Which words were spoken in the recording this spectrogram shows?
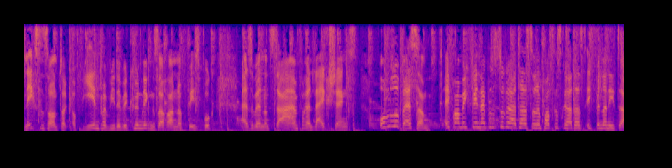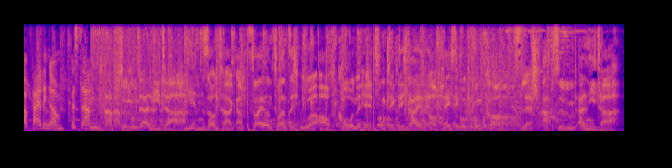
Nächsten Sonntag auf jeden Fall wieder. Wir kündigen es auch an auf Facebook. Also wenn uns da einfach ein Like schenkst, umso besser. Ich freue mich, vielen Dank, dass du zugehört hast und den Podcast gehört hast. Ich bin Anita Ableidinger. Bis dann. Absolut Anita. Jeden Sonntag ab 22 Uhr auf Krone Hit. Und klick dich rein auf facebook.com slash absolutanita.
